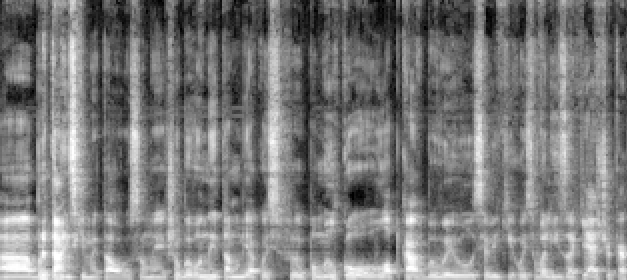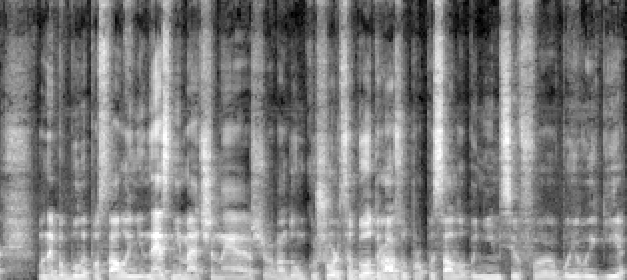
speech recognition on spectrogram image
е, британськими Таурусами. Якщо би вони там якось помилково в лапках би виявилися в якихось валізах, ящиках, вони би були поставлені не з Німеччини, що на думку Шольца би одразу прописало би німців е, бойових діях,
